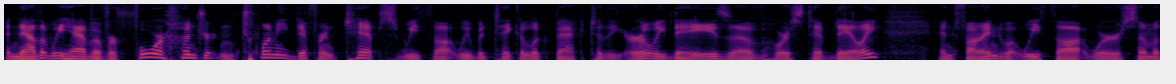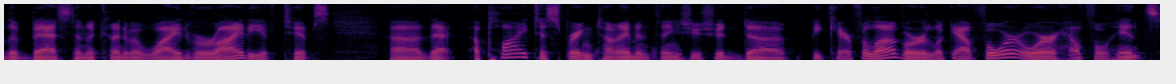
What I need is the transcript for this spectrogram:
And now that we have over 420 different tips, we thought we would take a look back to the early days of Horse Tip Daily and find what we thought were some of the best and a kind of a wide variety of tips uh, that apply to springtime and things you should uh, be careful of or look out for or helpful hints.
